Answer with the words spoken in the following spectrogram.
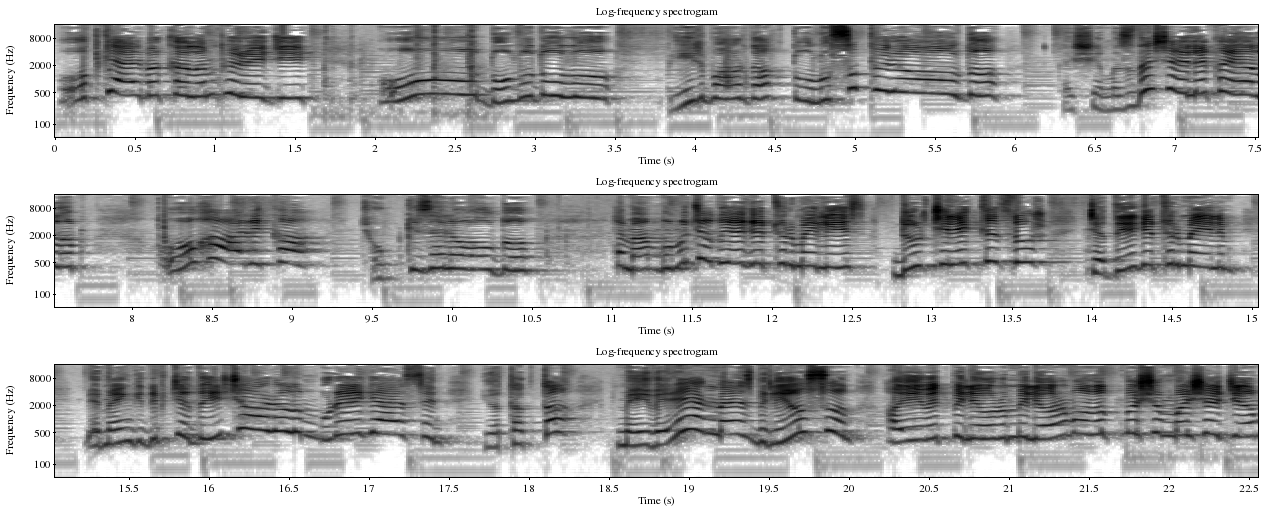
Hop gel bakalım pürecik. Oo dolu dolu. Bir bardak dolusu püre oldu. Kaşığımızı da şöyle koyalım. Oh harika. Çok güzel oldu. Hemen bunu cadıya götürmeliyiz. Dur çilek kız dur. Cadıya götürmeyelim. Hemen gidip cadıyı çağıralım. Buraya gelsin. Yatakta meyve yenmez biliyorsun. Ay evet biliyorum biliyorum unutmuşum başacığım.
